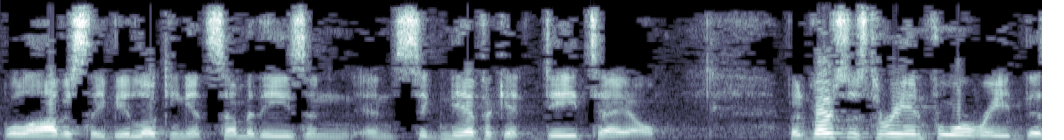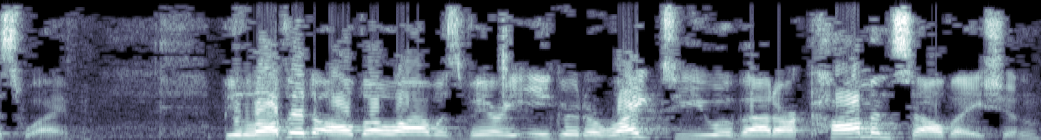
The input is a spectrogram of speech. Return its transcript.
we'll obviously be looking at some of these in, in significant detail. But verses 3 and 4 read this way Beloved, although I was very eager to write to you about our common salvation,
